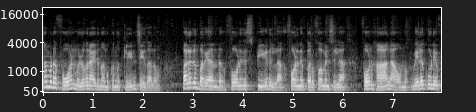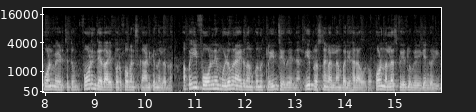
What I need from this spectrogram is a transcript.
നമ്മുടെ ഫോൺ മുഴുവനായിട്ട് നമുക്കൊന്ന് ക്ലീൻ ചെയ്താലോ? പലരും പറയാറുണ്ട് ഫോണിന് സ്പീഡില്ല ഫോണിന് പെർഫോമൻസ് ഇല്ല ഫോൺ ഹാങ് ആവുന്നു. വില കൂടിയ ഫോൺ മേടിച്ചിട്ടും ഫോണിന്റേതായ പെർഫോമൻസ് കാണിക്കുന്നില്ലെന്ന്. അപ്പോൾ ഈ ഫോണിനെ മുഴുവനായിട്ട് നമുക്കൊന്ന് ക്ലീൻ ചെയ്ത് കഴിഞ്ഞാൽ ഈ പ്രശ്നങ്ങളെല്ലാം പരിഹാരമാവും കേട്ടോ ഫോൺ നല്ല സ്പീഡിൽ ഉപയോഗിക്കാൻ കഴിയും.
